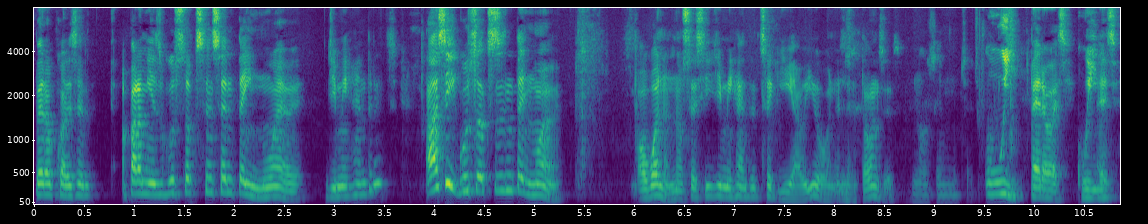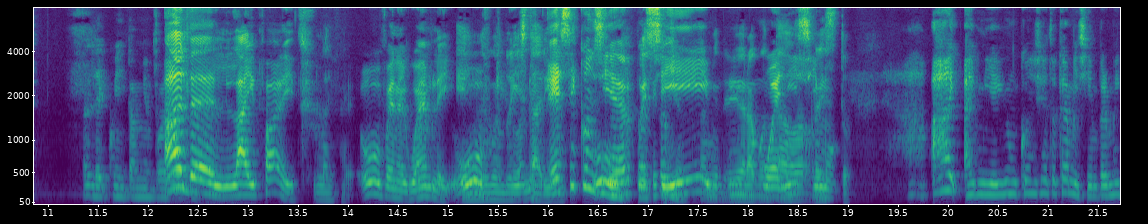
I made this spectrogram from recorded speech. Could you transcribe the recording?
Pero ¿cuál es el? Para mí es Woodstock 69. ¿Jimi Hendrix? Ah, sí, Woodstock 69. O bueno, no sé si Jimi Hendrix seguía vivo en ese entonces. No sé, muchachos. Uy, Pero ese. Queen. ese. El de Queen también. por Ah, el del Live Fight. Uf, en el Wembley. En el Uf, Wembley. Stadium. Ese concierto, Uf, ese sí, buenísimo. resto. Ay, a mí hay un concierto que a mí siempre me,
